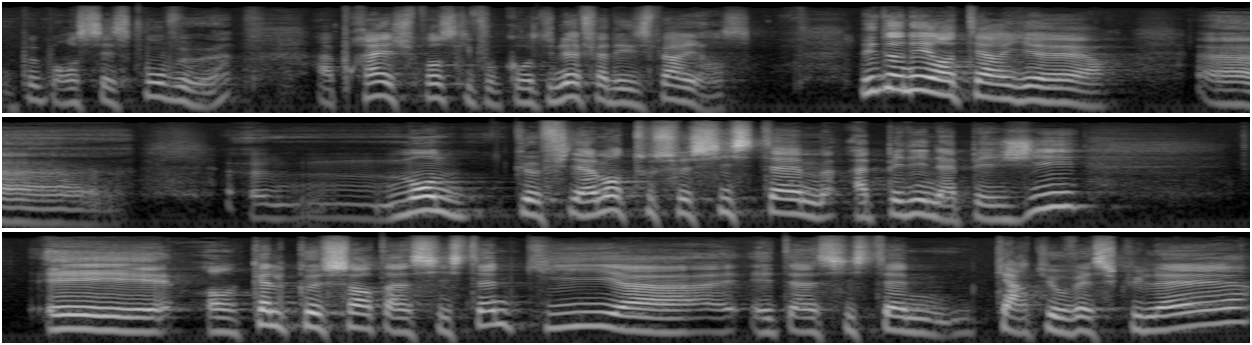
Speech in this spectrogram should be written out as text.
on peut penser ce qu'on veut. Hein. Après, je pense qu'il faut continuer à faire des expériences. Les données antérieures euh, euh, montrent que finalement tout ce système apéline-APJ est en quelque sorte un système qui est un système cardiovasculaire,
